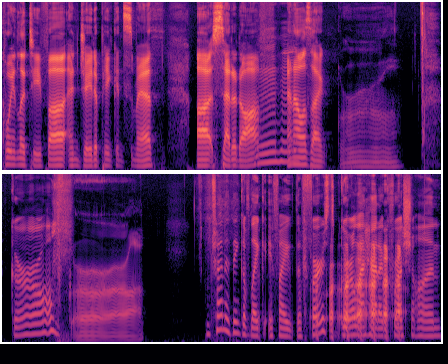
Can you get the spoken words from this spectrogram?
Queen Latifah and Jada Pinkett Smith uh, set it off, Mm-hmm. and I was like, girl, Girl. girl. I'm trying to think of like if I the first girl I had a crush on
